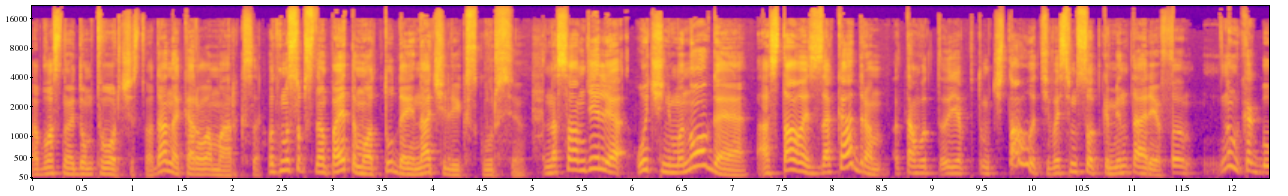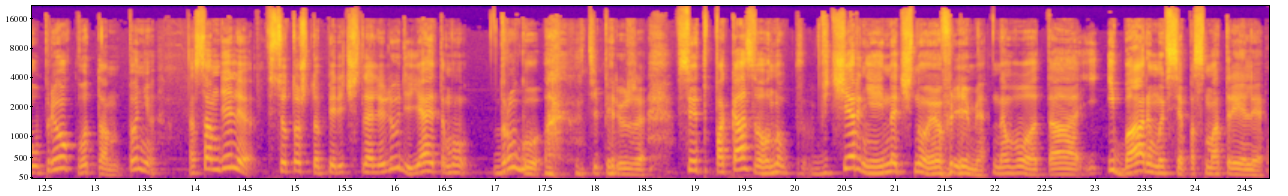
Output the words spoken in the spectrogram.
областной дом творчества, да, на Карла Маркса. Вот мы, собственно, поэтому оттуда и начали экскурсию. На самом деле, очень многое осталось за кадром. Там вот я потом читал эти 800 комментариев, э, ну, как бы упрек, вот там, Тони... На самом деле, все то, что перечисляли люди, я этому другу теперь уже все это показывал, ну, вечернее и ночное время. Ну вот, а, и, и бары мы все посмотрели.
